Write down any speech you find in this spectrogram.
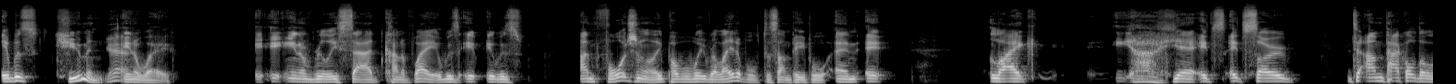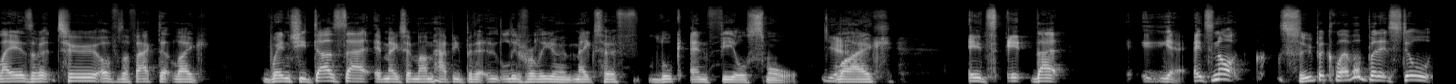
it was human Yeah. in a way in a really sad kind of way it was it, it was unfortunately probably relatable to some people and it like yeah yeah it's it's so to unpack all the layers of it too of the fact that like when she does that it makes her mum happy but it literally makes her f- look and feel small Yeah, like it's it that yeah, it's not super clever, but it's still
